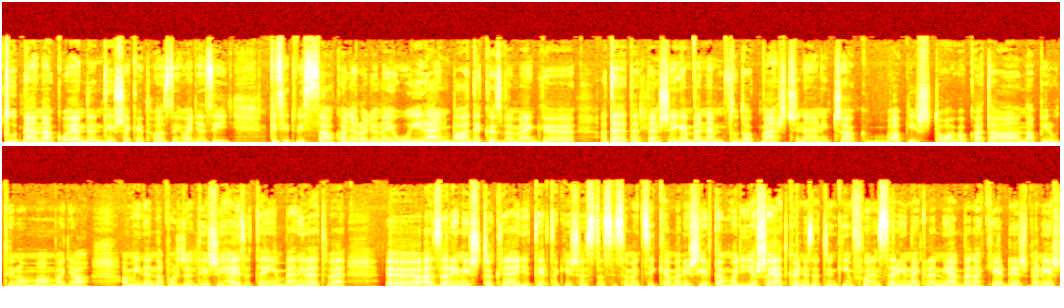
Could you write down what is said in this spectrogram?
tudnának olyan döntéseket hozni, hogy ez így picit visszakanyarodjon a jó irányba, de közben meg a tehetetlenségemben nem tudok más csinálni, csak a kis dolgokat a napi rutinomban, vagy a, a mindennapos döntési helyzeteimben, illetve ö, azzal én is tökre egyetértek, és ezt azt hiszem egy cikkemben is írtam, hogy így a saját környezetünk influencerének lenni ebben a kérdésben, és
